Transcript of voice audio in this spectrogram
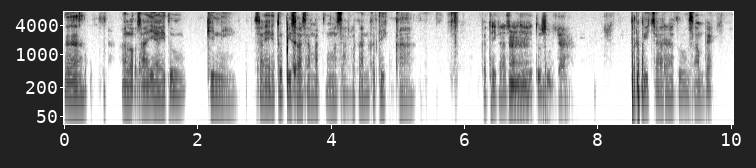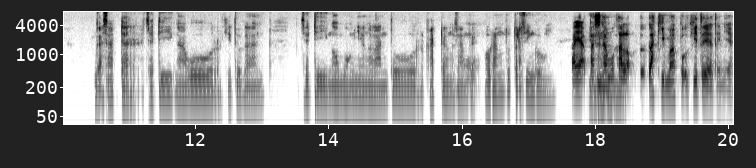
Nah, kalau saya itu gini, saya itu bisa sangat mengesalkan ketika ketika saya Hmm. itu sudah berbicara tuh sampai nggak sadar, jadi ngawur gitu kan. Jadi ngomongnya ngelantur, kadang sampai orang tuh tersinggung. Kayak pas Hmm. kamu kalau lagi mabuk gitu ya Tin ya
